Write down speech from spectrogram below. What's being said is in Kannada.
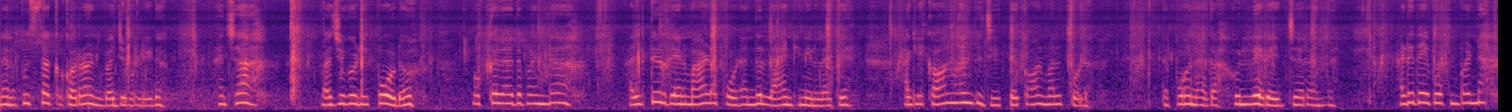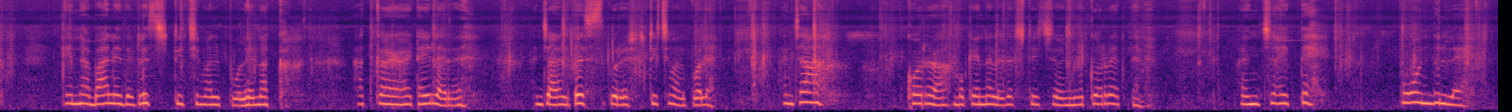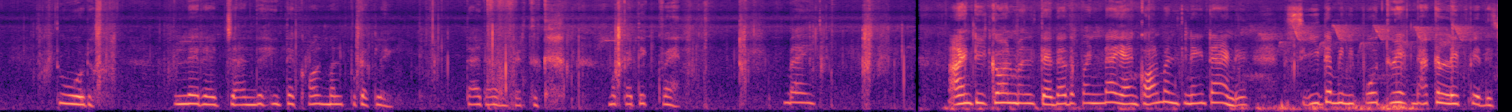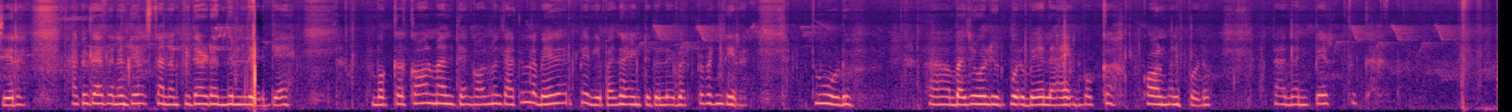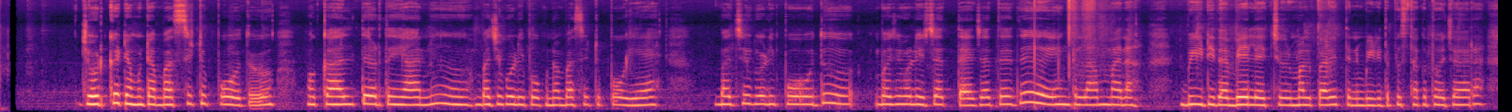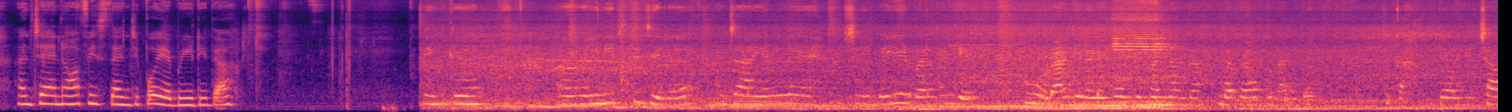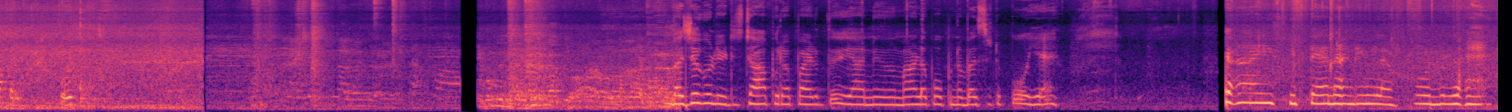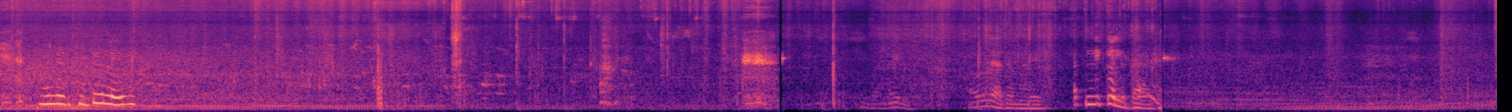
ನನ್ನ ಪುಸ್ತಕ ಕೊರೋಣ ಬಜುಗೊಳಿಡು ಅಂಚ ಬಜುಗೊಳಿ ಪೋಡು. ಒಕ್ಕದಾದ ಪಂಡ ಅಲ್ತಿರ್ದೇನು ಮಾಡ ಪೋಡು ಅಂದು ಲ್ಯಾಂಡ್ ನಿಲ್ಲದೆ ಆಗಲಿ ಕಾಲ್ ಮಲ್ದು ಜೀತೆ, ಕಾಲ್ ಮಲ್ಪೋಡು ಪೋನಾಗ ಹುಲ್ಲೇರೆ ರೆಜ್ಜರ್ ಅಂದ. ಅಡದೆ ಪೋಪು ಪಂಡ, ಎನ್ನ ಬಾಲ್ಯದ ಡ್ರೆಸ್ ಸ್ಟಿಚ್ ಮಲ್ಪೋಲೆ ಎನ್ನಕ್ಕ ಅಕ್ಕ ಟೈಲರ್, ಅಂಚ ಡ್ರೆಸ್ ಪೂರ ಸ್ಟಿಚ್ ಮಲ್ಪೋಲೆ. ಅಂಚ, ಕೊರ್ರ, ಬೊಕ ಡ್ರೆಸ್ ಸ್ಟಿಚ್ ಕೊರ್ರ ಎತ್ತೇನೆ. ಅಂಚ ಐತೆ ಪೋಂದುಲ್ಲೆ തോടും ഉള്ളേ ಅಂದು ಇಂತೆ ಕಾಲ್ ಮಲ್ಪುಗಕ್ಲೆ. ದಾದ ಪೆರ್ತುಕ ಬೊಕ್ಕ ತಿಕ್ವೆ. ಬೈ ಆಂಟಿ ಕಾಲ್ ಮಲ್ತೆ. ದಾದ ಪಂಡ, ಏನ್ ಕಾಲ್ ಮಲ್ತಿನ ಟ್ಯಾಂಡ್ ಸೀದಾ ಮಿನಿ ಪೋತು ಹಾಕಲ್ಲ ಇಪ್ಪೇದು ಚೇರು ಹಾಕಲ್ ದಾದನ ದೇವಸ್ಥಾನ ಪಿದಾಡಂದುಲ್ಲೇರ್ಗೆ ಬೊಕ್ಕ ಕಾಲ್ ಮಲ್ತೆ. ಕಾಲ್ ಮಲ್ತೆ ಹಾಕಲ್ಲ, ಬೇಗ ಇರ್ಪೇರ್ಗೆ ಪದ ಎಂಟುದುಲ್ಲೆ ಬರ್ಪ ಬಂದಿರ. ತೂಡು. ಬಜೆ ಒಳ್ಳಿ ಪೂರ ಬೇಲೆ. ಆಯ್ತು ಬೊಕ್ಕ ಕಾಲ್ ಮಲ್ಪೊಡು. ದಾದನ ಪೆರ್ತುಕ. ಜೋಡ್ಕಟ್ಟೆ ಮುಟ ಬಸ್ ಇಟ್ಟು ಪೋದು. ಬೊಕ ಅಲ್ತರ್ದು ಯಾನ್ ಬಜಗೊಳಿ ಪೋಪುನ ಬಸ್ ಇಟ್ಟು ಪೋಯೆ. ಬಜಗೊಳಿ ಪೋದು, ಬಜುಗೊಳಿ ಜತೆ ಜತೆದ್ ಎಂಕಲ್ನ ಅಮ್ಮನ ಬೀಡಿದ ಬೇಲೆ ಚೂರು ಮಲ್ಪರೆ ಬೀಡಿದ ಪುಸ್ತಕ ತೋಜಾರ. ಅಂಚ ಆಯನ ಆಫೀಸ್ ಅಂಜಿ ಪೋಯೆ ಬೀಡಿದ. ಎಂಕ್ ಇನಿತ್ತಿಜೆರ್ ಅಂಚ ಎಲ್ಲೆ ಬೇಯಡ್ ಬರ ಬಂಡೆ ಪೂರ ಅಂಟಿನಡೆ ಹೋಗಿ ಬಂದಾಗ ಆಪುನಂದ್ ತುಕ ದೇವಳಿ ಚಾಪಲ್ ಬಜೆಗಳು ಇಟ್ಟು ಚಾಪುರ ಪಡ್ದು ಯಾನು ಮಾಳ ಪೋಪುನ ಬಸ್ ಇಟ್ಟು ಪೋಯೆ. ಗಾಯ್ಸ್ ಇತ್ತೆ ನಾನಿಲ್ಲ ಫೋನಿಲ್ಲ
